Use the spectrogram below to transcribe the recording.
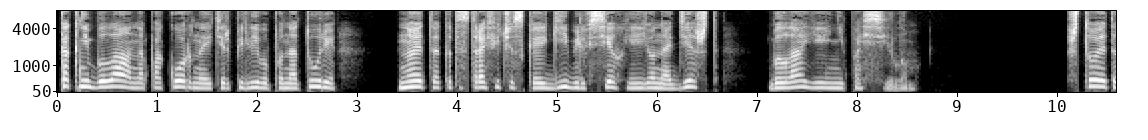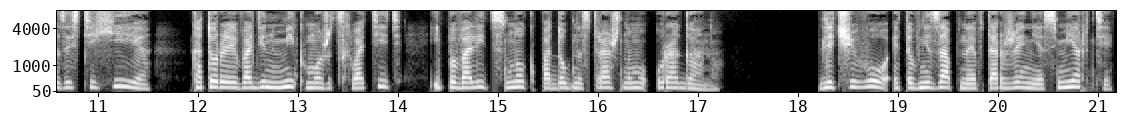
Как ни была она покорна и терпелива по натуре, но эта катастрофическая гибель всех ее надежд была ей не по силам. Что это за стихия, которая в один миг может схватить и повалить с ног подобно страшному урагану? Для чего это внезапное вторжение смерти,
